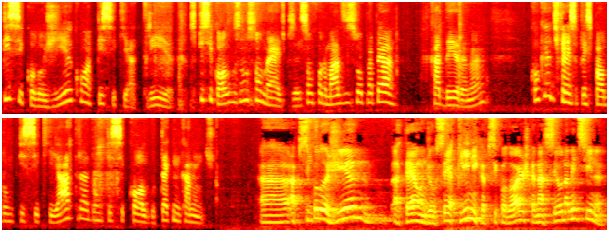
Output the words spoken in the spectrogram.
psicologia com a psiquiatria. Os psicólogos não são médicos, eles são formados em sua própria cadeira, né? Qual é a diferença principal de um psiquiatra de um psicólogo, tecnicamente? A, psicologia, até onde eu sei, a clínica psicológica nasceu na medicina,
